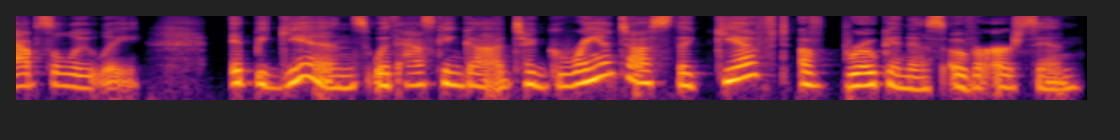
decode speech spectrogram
Absolutely. It begins with asking God to grant us the gift of brokenness over our sin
